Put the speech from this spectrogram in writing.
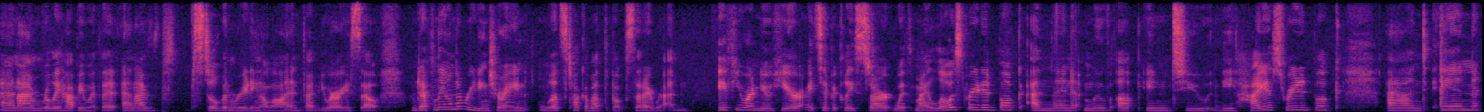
and I'm really happy with it and I've still been reading a lot in February so I'm definitely on the reading train. Let's talk about the books that I read. If you are new here, I typically start with my lowest rated book and then move up into the highest rated book and in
